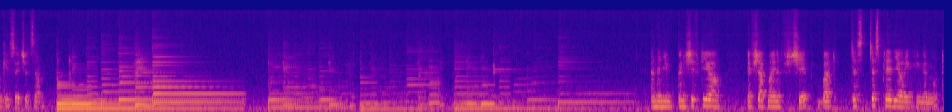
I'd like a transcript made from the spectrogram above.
Okay so it should sound. And then you're going to shift your F sharp minor shape but just just play the ring finger note.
